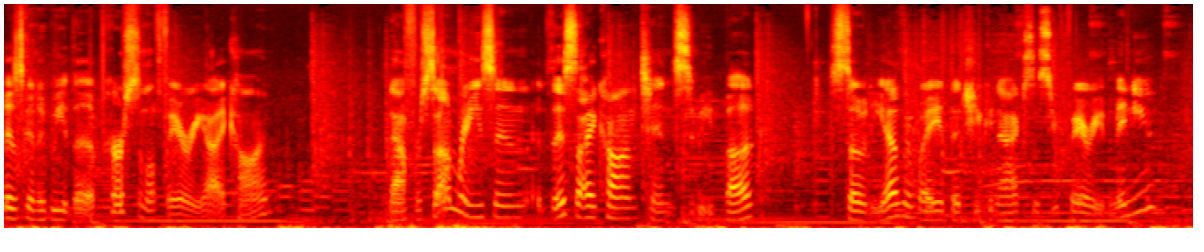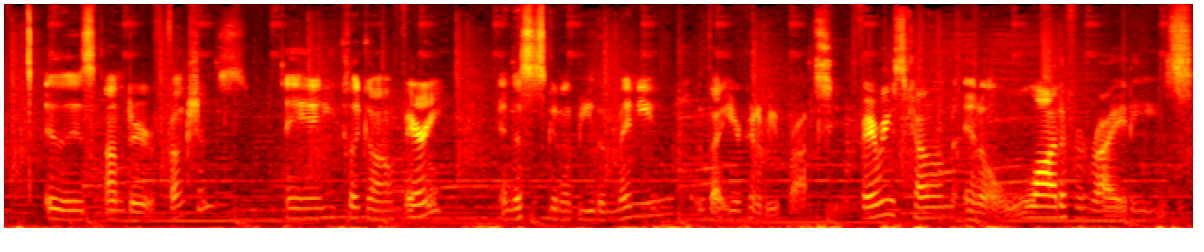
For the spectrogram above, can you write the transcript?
is going to be the personal fairy icon. Now for some reason this icon tends to be bugged so the other way that you can access your fairy menu is under functions and you click on fairy and this is going to be the menu that you're going to be brought to. Fairies come in a lot of varieties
